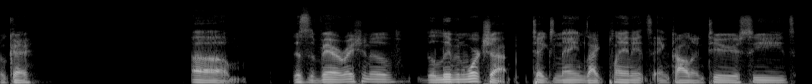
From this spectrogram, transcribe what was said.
Okay. Um, this is a variation of the Living Workshop. It takes names like planets and calling tier seeds,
